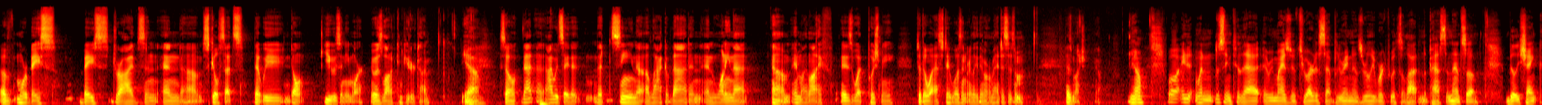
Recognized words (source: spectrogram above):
of more base base drives and, and um, skill sets that we don't use anymore. It was a lot of computer time. Yeah. So that I would say that that seeing a lack of that and, and wanting that um, in my life is what pushed me to the West. It wasn't really the romanticism as much. Yeah. Yeah. Well, I, when listening to that, it reminds me of two artists that Blue Rain has really worked with a lot in the past, and that's uh, Billy Schenck,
